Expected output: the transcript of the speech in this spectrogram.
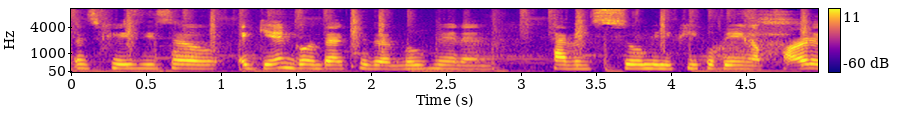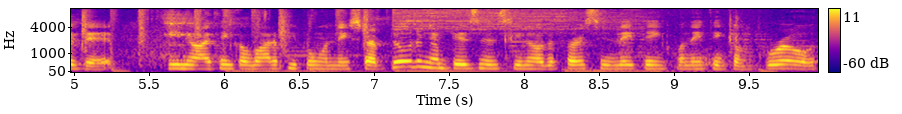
it's crazy. So again, going back to the movement and having so many people being a part of it, you know, I think a lot of people when they start building a business, you know, the first thing they think when they think of growth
